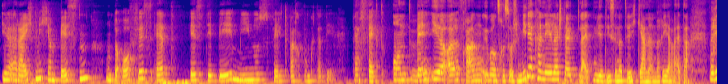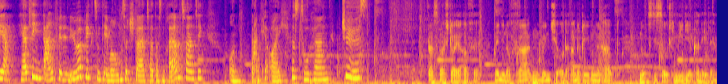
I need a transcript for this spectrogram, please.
Ihr erreicht mich am besten unter office at sdb-feldbach.at. Perfekt. Und wenn ihr eure Fragen über unsere Social Media Kanäle stellt, leiten wir diese natürlich gerne an Maria weiter. Maria, herzlichen Dank für den Überblick zum Thema Umsatzsteuer 2023 und danke euch fürs Zuhören. Tschüss. Das war Steueraffe. Wenn ihr noch Fragen, Wünsche oder Anregungen habt, nutzt die Social Media Kanäle.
